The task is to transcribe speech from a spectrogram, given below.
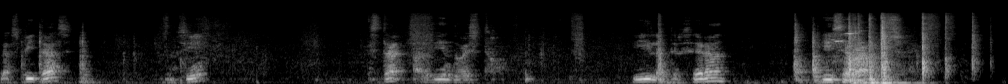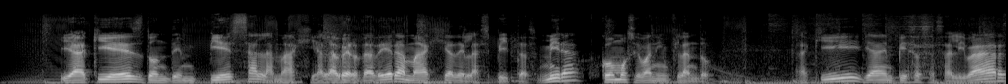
las pitas, así, está ardiendo esto, y la tercera, y cerramos. Y aquí es donde empieza la magia, la verdadera magia de las pitas. Mira cómo se van inflando. Aquí ya empiezas a salivar,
